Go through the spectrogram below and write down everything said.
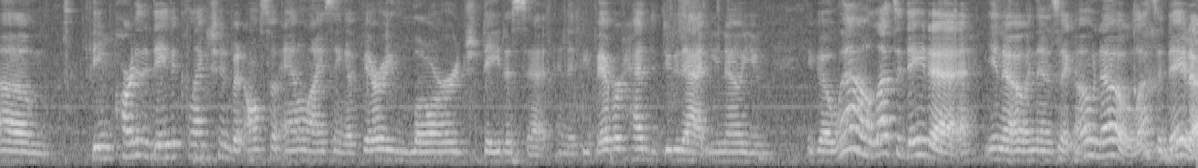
um, being part of the data collection, but also analyzing a very large data set. And if you've ever had to do that, you know, you, you go, wow, lots of data, you know, and then it's like, oh no, lots of data.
